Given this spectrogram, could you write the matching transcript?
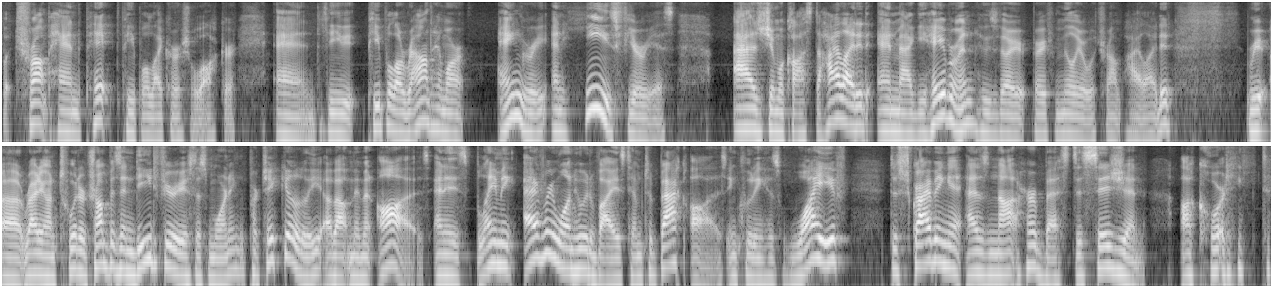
But Trump handpicked people like Herschel Walker, and the people around him are angry, and he's furious. As Jim Acosta highlighted, and Maggie Haberman, who's very, very familiar with Trump, highlighted, uh, writing on Twitter, Trump is indeed furious this morning, particularly about Mehmet Oz, and is blaming everyone who advised him to back Oz, including his wife, describing it as not her best decision, according to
